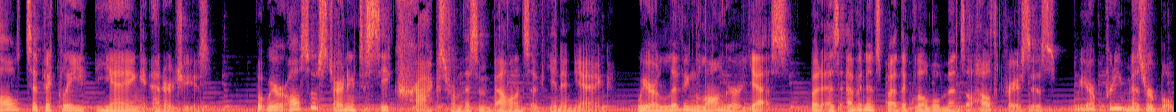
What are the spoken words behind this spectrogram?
all typically yang energies. But we are also starting to see cracks from this imbalance of yin and yang. We are living longer, yes, but as evidenced by the global mental health crisis, we are pretty miserable.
